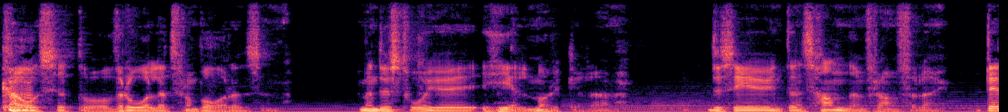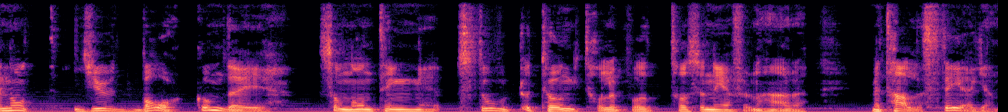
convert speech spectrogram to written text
Kaoset och vrålet från varelsen. Men du står ju i helmörker där. Du ser ju inte ens handen framför dig. Det är något ljud bakom dig. Som någonting stort och tungt håller på att ta sig ner för den här metallstegen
